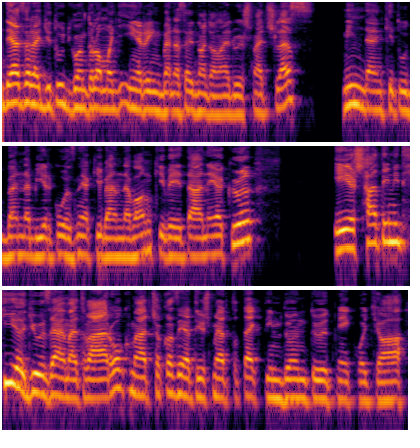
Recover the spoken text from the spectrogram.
de ezzel együtt úgy gondolom, hogy in ringben ez egy nagyon erős meccs lesz, mindenki tud benne birkózni, aki benne van, kivétel nélkül, és hát én itt Hill győzelmet várok, már csak azért is, mert a tech team döntőt még hogyha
